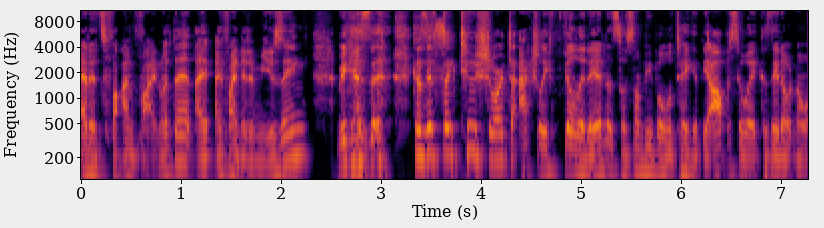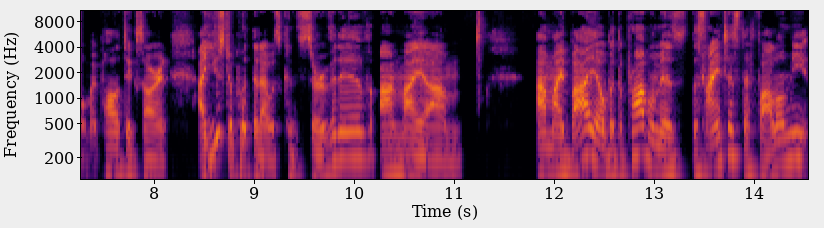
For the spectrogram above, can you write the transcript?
and it's I'm fine with it. I, I find it amusing because because it's like too short to actually fill it in, and so some people will take it the opposite way because they don't know what my politics are. And I used to put that I was conservative on my um on my bio, but the problem is the scientists that follow me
